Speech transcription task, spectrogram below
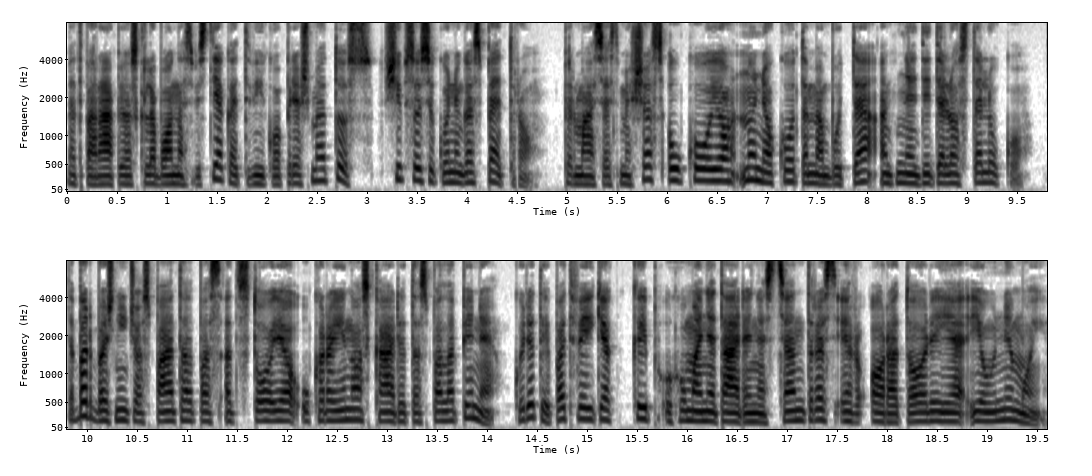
Bet parapijos klebonas vis tiek atvyko prieš metus, šypsosi kunigas Petro. Pirmasias mišes aukojo nuniokotame bute ant nedidelio staliuko. Dabar bažnyčios patalpas atstoja Ukrainos karitas palapinė, kuri taip pat veikia kaip humanitarinis centras ir oratorija jaunimui.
